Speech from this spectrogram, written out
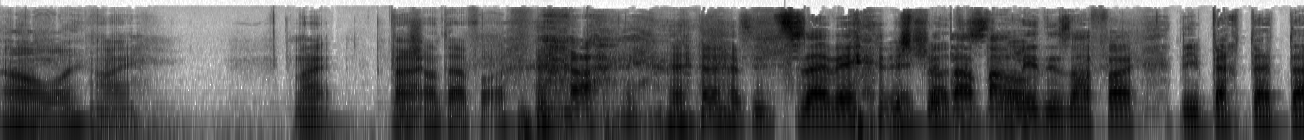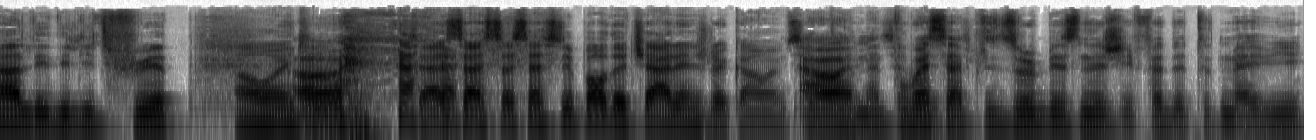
Ah ouais. Ouais. Ouais. Méchante affaire. si tu savais, je peux t'en parler des affaires, des pertes totales, des délits de fuite. Ah ouais, ok. Ah ça, ça, ça, ça se de challenge là, quand même. Ah ouais, mais pour moi, le c'est la plus dure business que j'ai fait de toute ma vie.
